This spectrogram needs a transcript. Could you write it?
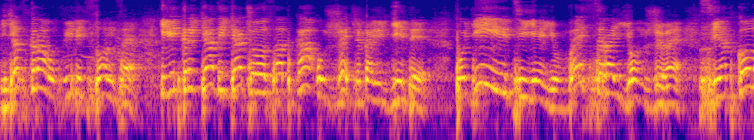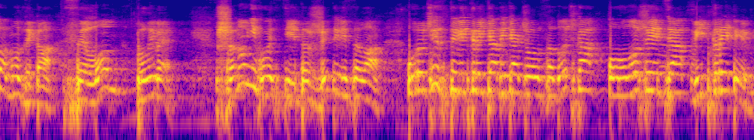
яскраво світить сонце, і відкриття дитячого садка уже чекають діти. Подією цією весь район живе, святкова музика селом пливе. Шановні гості та жителі села, урочисте відкриття дитячого садочка оголошується відкритим.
